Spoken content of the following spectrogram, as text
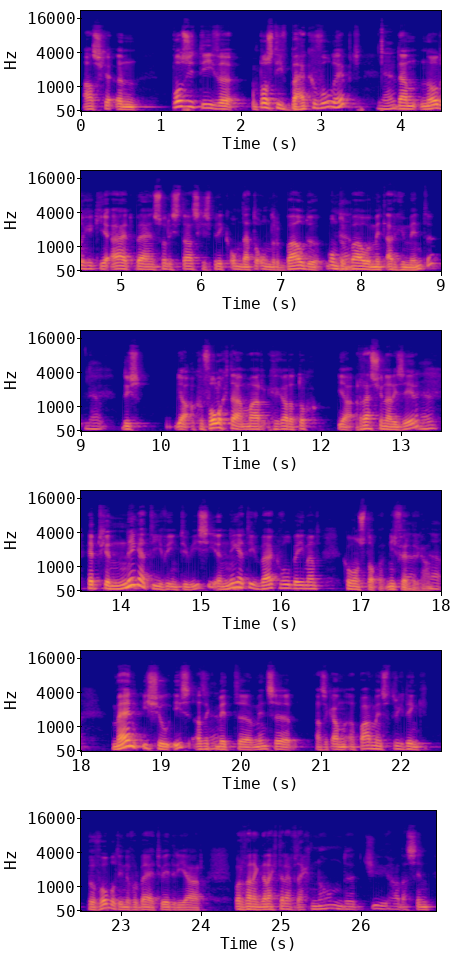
als je een, positieve, een positief buikgevoel hebt, Ja. dan nodig ik je uit bij een sollicitatiegesprek om dat te onderbouwen, onderbouwen met argumenten. Dus ja, gevolg dat, maar je gaat het toch ja, rationaliseren. Heb je een negatieve intuïtie, een negatief buikgevoel bij iemand, gewoon stoppen, niet verder gaan. Mijn issue is, als ik Ja. met eh, mensen, als ik aan een paar mensen terugdenk, bijvoorbeeld in de voorbije twee, drie jaar, waarvan ik dan achteraf dacht, non de ja, dat zijn...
